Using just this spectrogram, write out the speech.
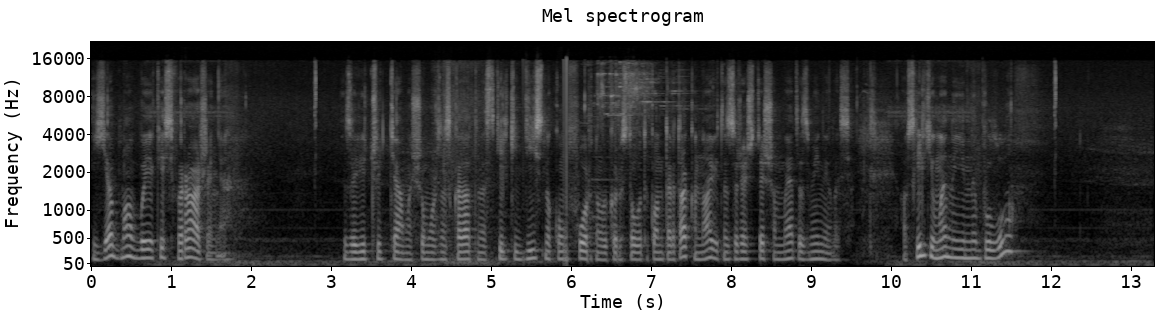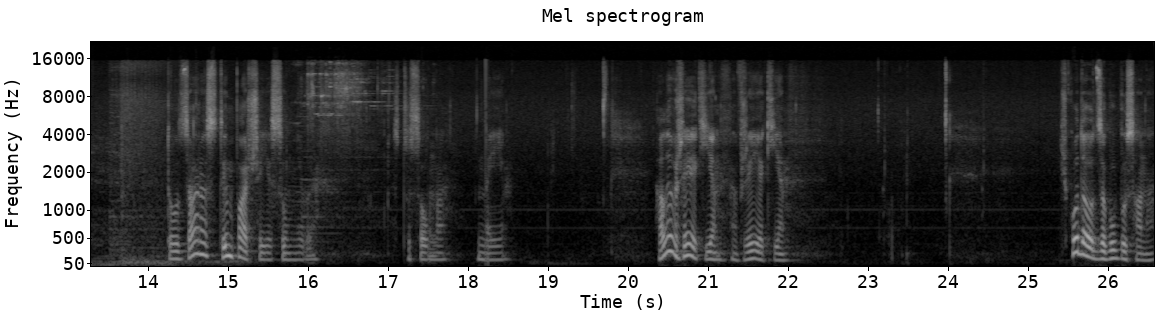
я б мав би якесь враження за відчуттями, що можна сказати, наскільки дійсно комфортно використовувати контратаку, навіть незважаючи на те, що мета змінилася. А оскільки в мене її не було, то от зараз тим паче є сумніви стосовно неї. Але вже як є, вже як є. Шкода от за Бубусана.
